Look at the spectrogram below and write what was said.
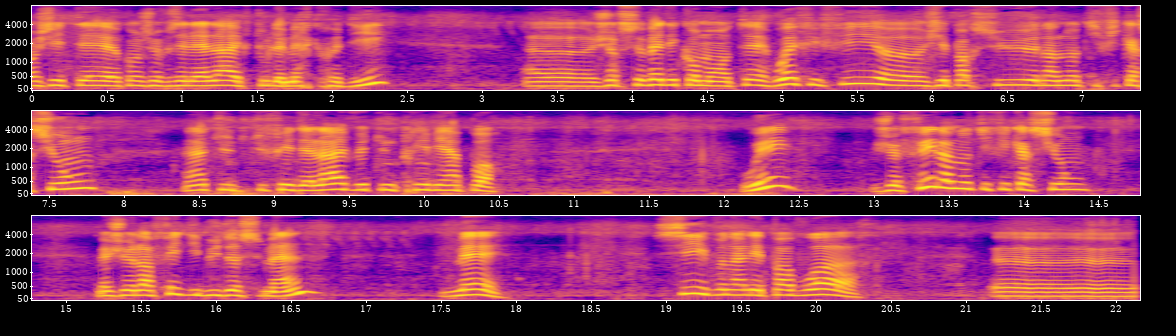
quand, j'étais, quand je faisais les lives tous les mercredis, euh, je recevais des commentaires. Ouais Fifi, euh, j'ai pas reçu la notification. Hein, tu, fais des lives mais tu ne préviens pas. Oui, je fais la notification, mais je la fais début de semaine. Mais si vous n'allez pas voir, euh,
